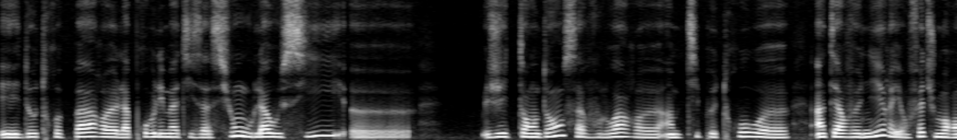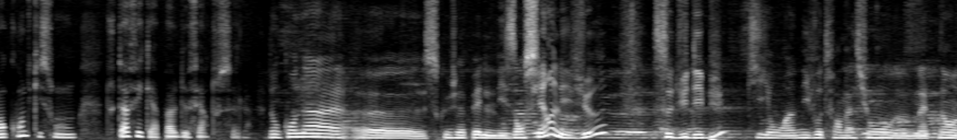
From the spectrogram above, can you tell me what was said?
Et d'autre part, euh, la problématisation où là aussi, euh, j'ai tendance à vouloir euh, un petit peu trop intervenir et en fait je me rends compte qu'ils sont tout à fait capables de faire tout seuls. Donc on a ce que j'appelle les anciens, les vieux, ceux du début qui ont un niveau de formation maintenant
